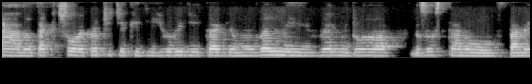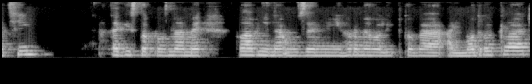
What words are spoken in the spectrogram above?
Áno, tak človek určite, keď ich uvidí, tak mu veľmi, veľmi dlho zostanú v pamäti. Takisto poznáme hlavne na území Horného Liptova aj modrotlač.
